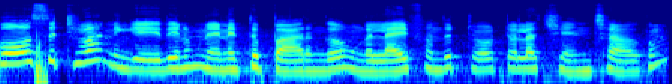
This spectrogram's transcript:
பாசிட்டிவாக நீங்கள் ஏதேனும் நினைத்து பாருங்கள் உங்கள் லைஃப் வந்து டோட்டலாக சேஞ்ச் ஆகும்.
